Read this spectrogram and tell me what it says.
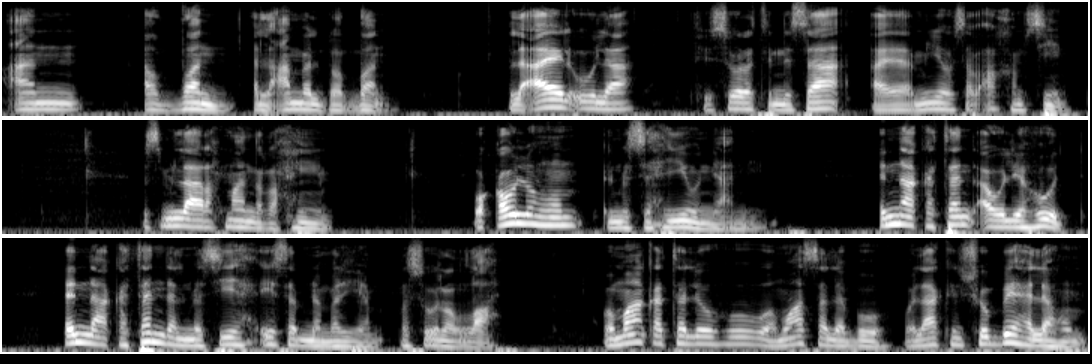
عن الظن العمل بالظن. الآية الأولى في سورة النساء آية 157 بسم الله الرحمن الرحيم. وقولهم المسيحيون يعني إنا قتلنا أو اليهود إنا قتلنا المسيح عيسى ابن مريم رسول الله. وما قتلوه وما صلبوه ولكن شبه لهم.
